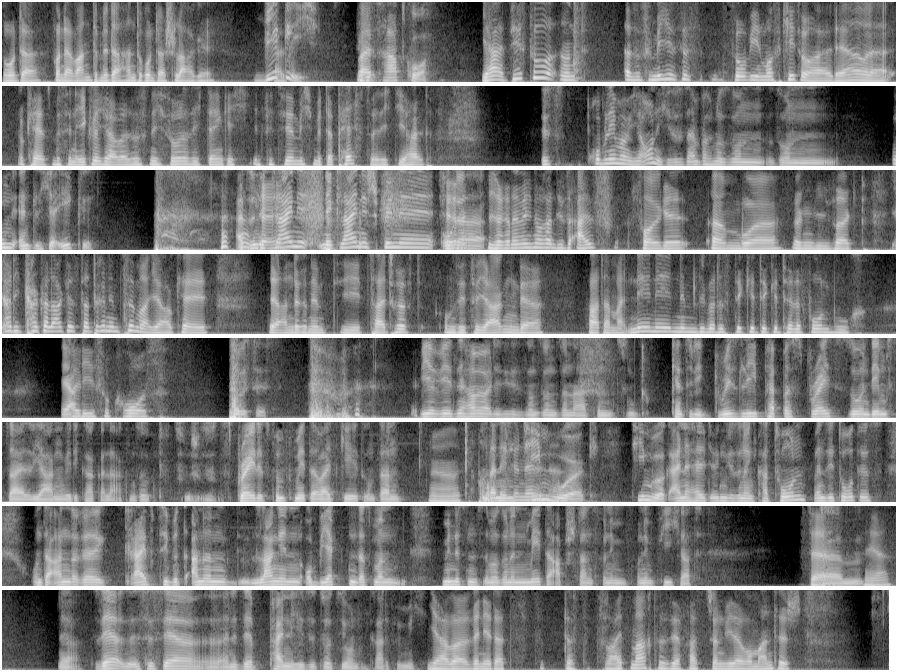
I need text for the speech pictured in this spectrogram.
runter, von der Wand mit der Hand runterschlage. Wirklich? Du Weil- bist Hardcore. Ja, siehst du, und also für mich ist es so wie ein Moskito halt, ja, oder, okay, ist ein bisschen ekliger, aber es ist nicht so, dass ich denke, ich infiziere mich mit der Pest, wenn ich die halt, Das Problem habe ich auch nicht. Es ist einfach nur so ein, so ein unendlicher Ekel. Also eine Okay. kleine, eine kleine Spinne ich, erinnere, oder ich erinnere mich noch an diese Alf-Folge, ähm, wo er irgendwie sagt, ja, die Kakerlake ist da drin im Zimmer, ja, okay. Der andere nimmt die Zeitschrift, um sie zu jagen, der Vater meint, nee, nee, nimm lieber das dicke, dicke Telefonbuch, Ja. weil die ist so groß. so ist es. Wir, wir haben heute diese, so, so, so eine Art, so, so, ein- kennst du die Grizzly Pepper Sprays? So in dem Style jagen wir die Kakerlaken. So Spray, das fünf Meter weit geht und dann Ja, ist Und dann im? Teamwork. Teamwork. Einer hält irgendwie so einen Karton, wenn sie tot ist, und der andere greift sie mit anderen langen Objekten, dass man mindestens immer so einen Meter Abstand von dem, von dem Viech hat. Sehr, Ähm, ja. Ja, sehr, es ist sehr, äh, eine sehr peinliche Situation, gerade für mich. Ja, aber wenn ihr das, das zu zweit macht, ist ja fast schon wieder romantisch.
